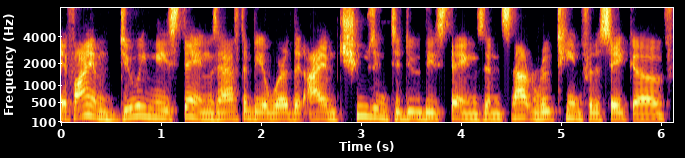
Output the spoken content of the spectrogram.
if I am doing these things, I have to be aware that I am choosing to do these things, and it's not routine for the sake of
